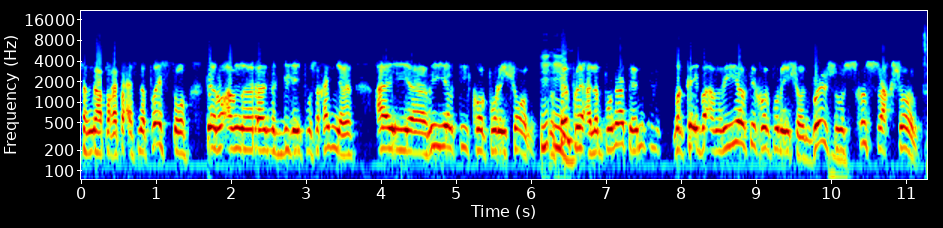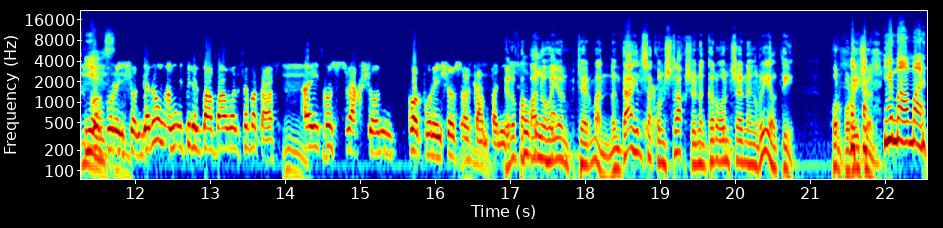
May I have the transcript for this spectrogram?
isang napakataas na pwesto, pero ang uh, nagbigay po sa kanya ay uh, Realty Corporation. So Mm-mm. siyempre, alam po natin, magkaiba ang Realty Corporation versus Construction Yes. Corporation. Ganun, ang ipinagbabawal sa batas Mm. ay construction corporations or companies. Pero paano ho Okay. yun, Chairman? Nang dahil sa construction, nagkaroon siya ng realty corporation. Yumaman.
